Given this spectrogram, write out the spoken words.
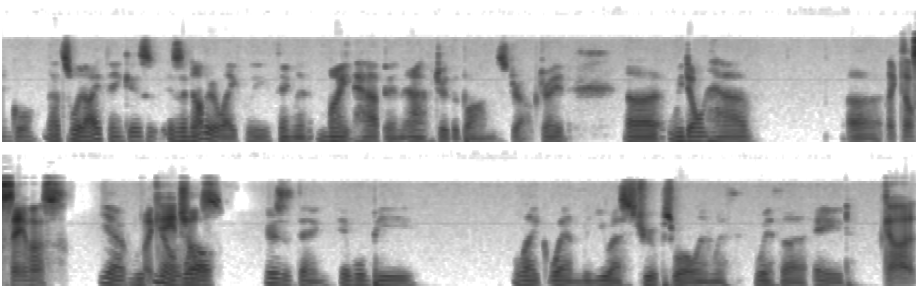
angle. That's what I think is is another likely thing that might happen after the bomb is dropped. Right? Uh, we don't have. Uh, like they'll save us yeah, we- like no, angels Well, here's the thing: it will be like when the U.S. troops roll in with with uh, aid. god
